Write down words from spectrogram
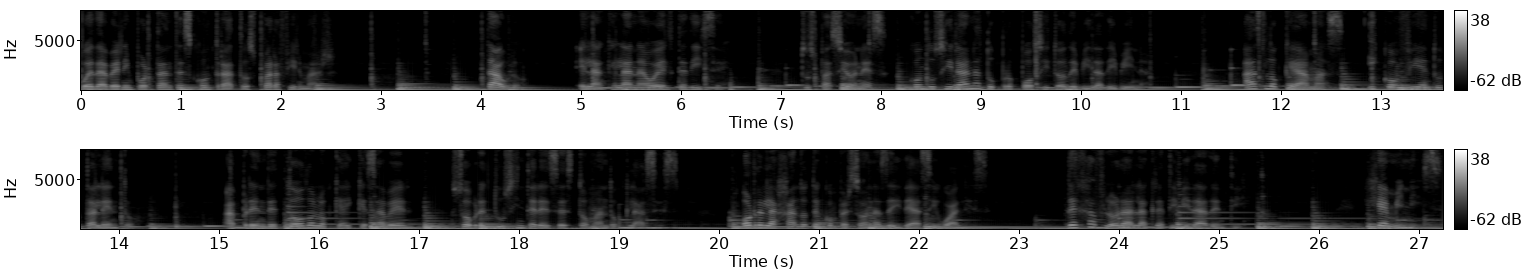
Puede haber importantes contratos para firmar. Tauro, el ángel Anahuel te dice, tus pasiones conducirán a tu propósito de vida divina. Haz lo que amas y confía en tu talento. Aprende todo lo que hay que saber sobre tus intereses tomando clases o relajándote con personas de ideas iguales. Deja aflorar la creatividad en ti. Géminis.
